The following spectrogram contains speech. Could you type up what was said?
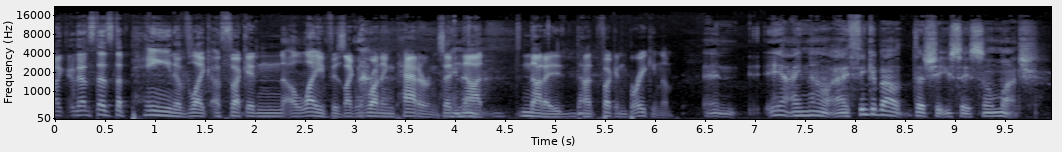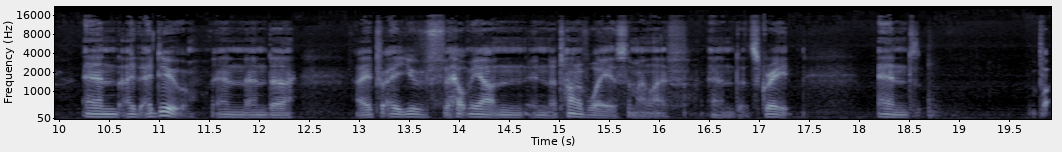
like that's that's the pain of like a fucking a life is like running patterns and not not a not fucking breaking them. and yeah, I know. I think about that shit you say so much, and I, I do, and and uh, I, I you've helped me out in in a ton of ways in my life, and it's great, and but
